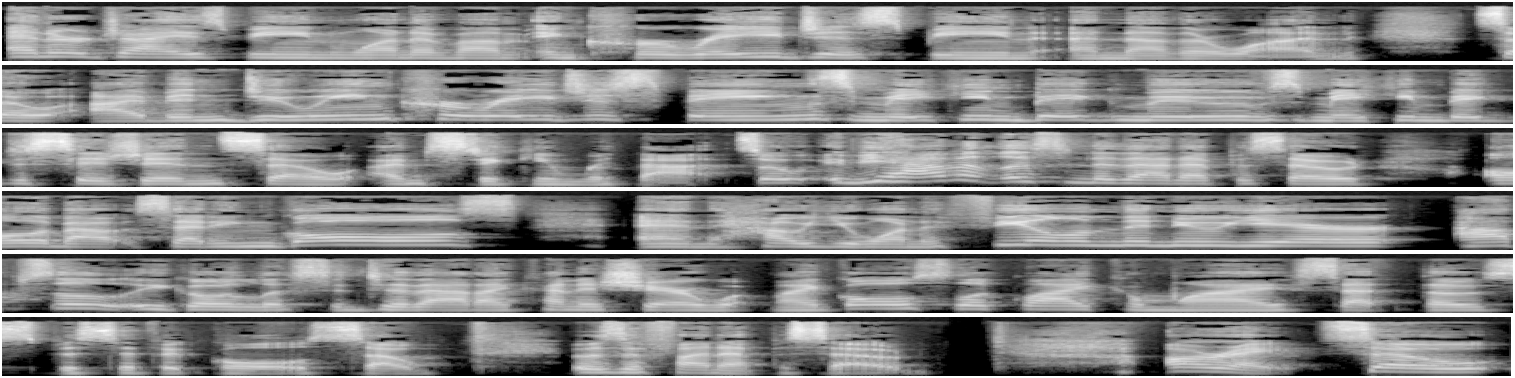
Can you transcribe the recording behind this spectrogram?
energized being one of them and courageous being another one. So I've been doing courageous things, making big moves, making big decisions. So I'm sticking with that. So if you haven't listened to that episode all about setting goals and how you want to feel in the new year, absolutely go listen to that. I kind of share what my goals look like and why I set those specific goals. So it was a fun episode. All right. So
